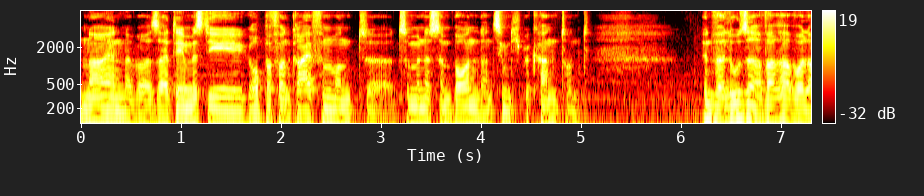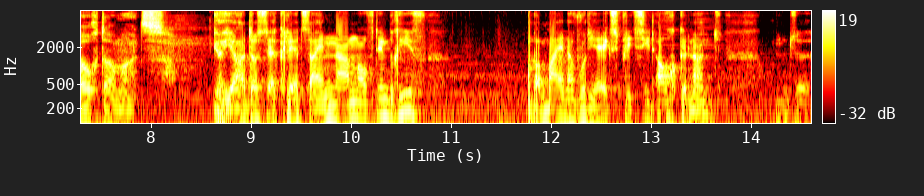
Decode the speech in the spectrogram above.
Nein, aber seitdem ist die Gruppe von Greifenmund äh, zumindest im Bornland ziemlich bekannt und in Valusa war er wohl auch damals. Ja, ja, das erklärt seinen Namen auf dem Brief. Aber meiner wurde ja explizit auch genannt. Und äh,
